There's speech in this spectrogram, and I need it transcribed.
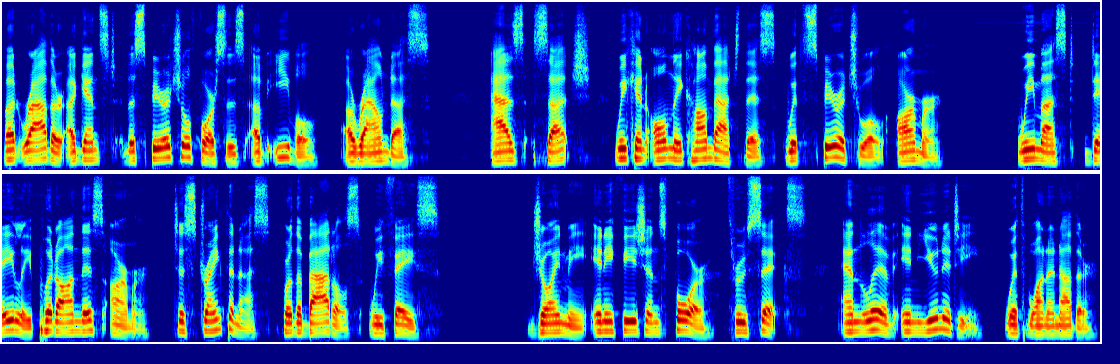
but rather against the spiritual forces of evil around us. As such, we can only combat this with spiritual armor. We must daily put on this armor to strengthen us for the battles we face. Join me in Ephesians 4 through 6 and live in unity with one another.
